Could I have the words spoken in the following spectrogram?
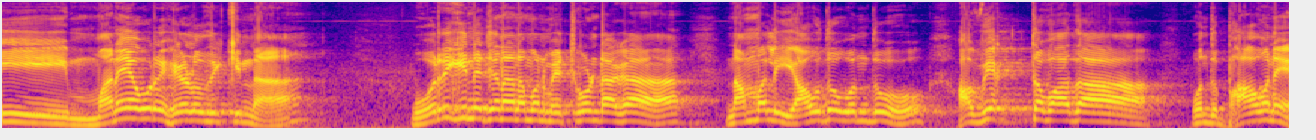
ಈ ಮನೆಯವರು ಹೇಳೋದಕ್ಕಿಂತ ಹೊರಗಿನ ಜನ ನಮ್ಮನ್ನು ಮೆಚ್ಚಿಕೊಂಡಾಗ ನಮ್ಮಲ್ಲಿ ಯಾವುದೋ ಒಂದು ಅವ್ಯಕ್ತವಾದ ಒಂದು ಭಾವನೆ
